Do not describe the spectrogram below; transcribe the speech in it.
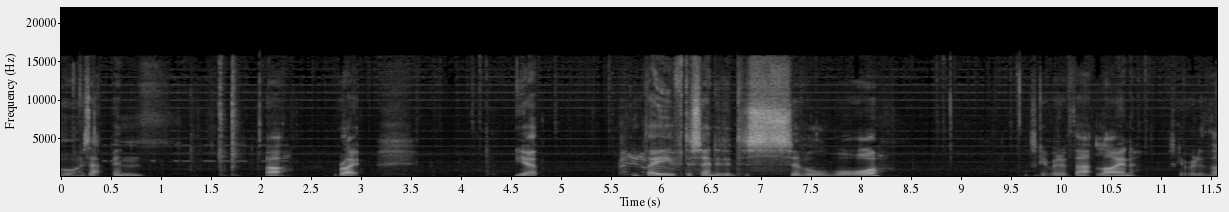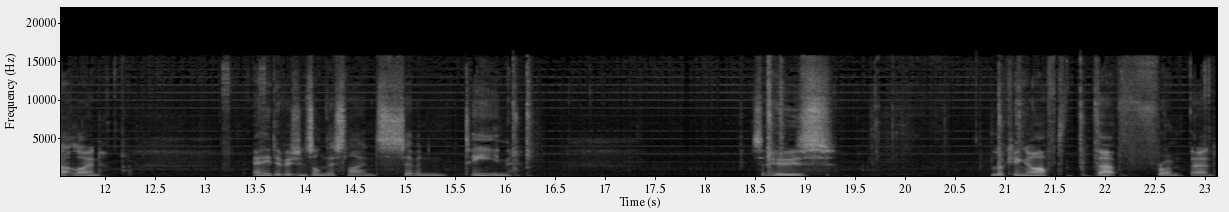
Oh, has that been... Ah, right. Yep. They've descended into civil war. Let's get rid of that line. Let's get rid of that line. Any divisions on this line? 17. So who's looking after that front then?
